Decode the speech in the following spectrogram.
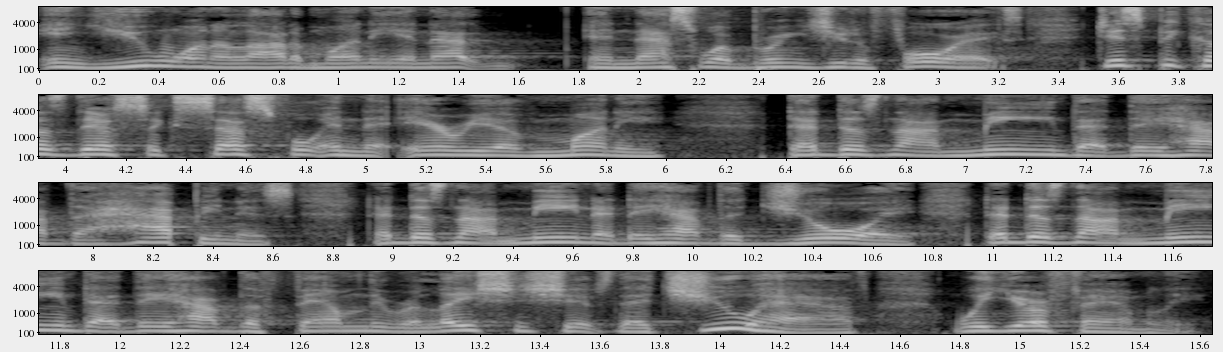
and you want a lot of money and that and that's what brings you to Forex. Just because they're successful in the area of money, that does not mean that they have the happiness. That does not mean that they have the joy. That does not mean that they have the family relationships that you have with your family.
